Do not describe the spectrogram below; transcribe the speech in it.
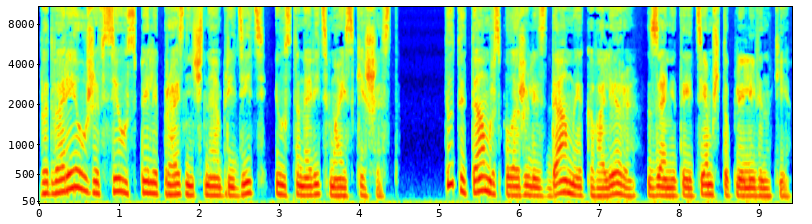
Во дворе уже все успели празднично обредить и установить майский шест. Тут и там расположились дамы и кавалеры, занятые тем, что плели венки.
